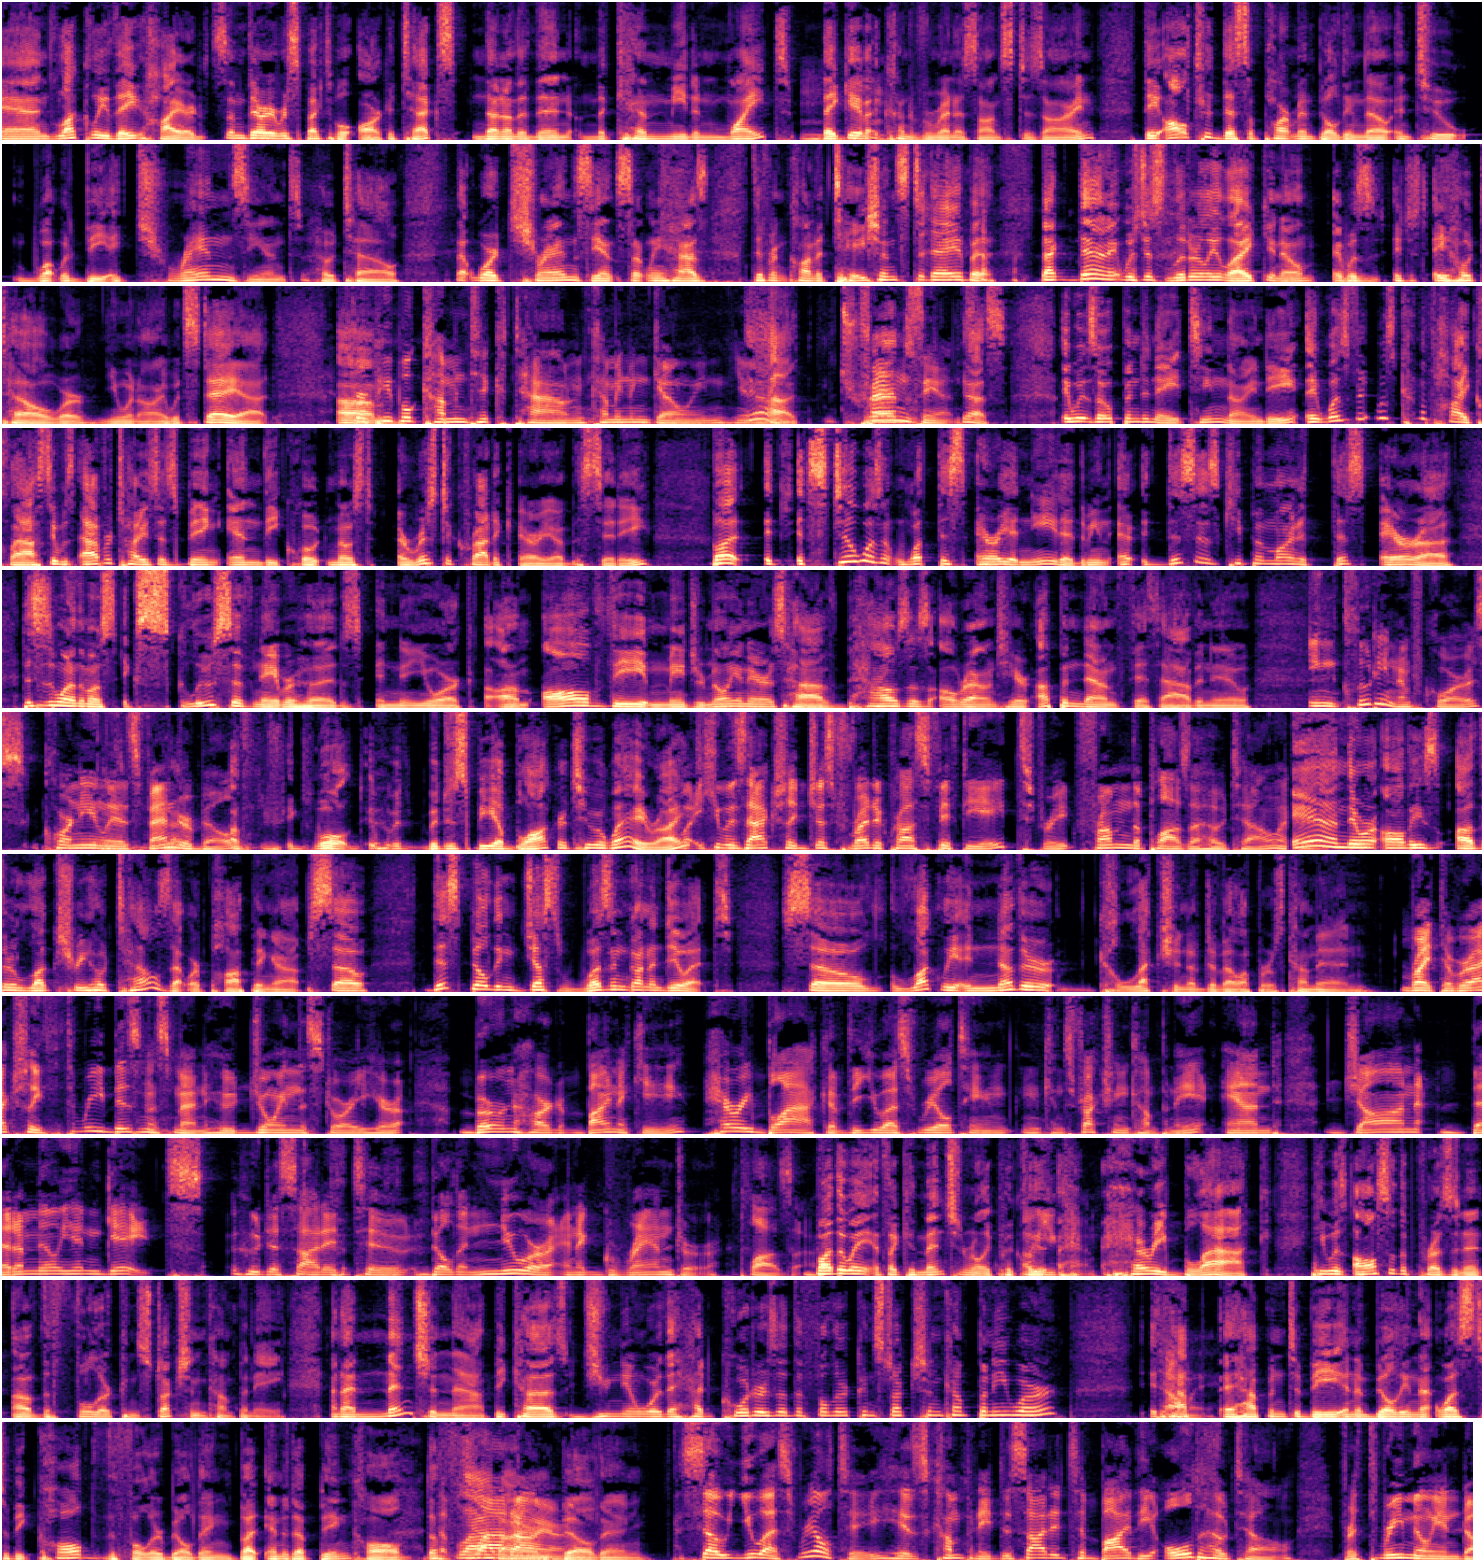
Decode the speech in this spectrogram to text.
And luckily, they hired some very respectable architects, none other than McKim, Mead, and White. They gave it mm-hmm. kind of a Renaissance design. They altered this apartment building, though, into what would be a transient hotel. That word transient certainly has different connotations today, but back then it was just literally like, you know, it was just a hotel where you and I would stay at. For people coming to town, coming and going, you Um, Yeah, know. trans- Transient. Yes, it was opened in 1890. It was it was kind of high class. It was advertised as being in the quote most aristocratic area of the city, but it it still wasn't what this area needed. I mean, this is keep in mind at this era, this is one of the most exclusive neighborhoods in New York. Um, all the major millionaires have houses all around here, up and down Fifth Avenue. Including, of course, Cornelius Vanderbilt. Of- well, it would, would just be a block or two away, right? Well, he was actually just right across 58th Street from the Plaza Hotel. And there were all these other luxury hotels that were popping up. So this building just wasn't going to do it. So luckily, another collection of developers come in. Right, there were actually three businessmen who joined the story here Bernhard Beinecke, Harry Black of the U.S. Realty and Construction Company, and John Bet-a-Million Gates, who decided to build a newer and a grander plaza. By the way, if I could mention really quickly, Oh, you can. Harry Black, he was also the president of the Fuller Construction Company. And I mention that because do you know where the headquarters of the Fuller Construction Company were? It, hap- it happened to be in a building that was to be called the Fuller Building, but ended up being called the, The Flatiron, Flatiron. Building. So U.S. Realty, his company, decided to buy the old hotel for $3 million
